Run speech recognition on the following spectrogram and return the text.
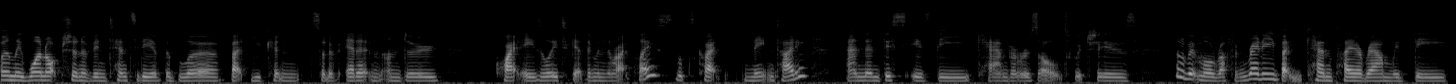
only one option of intensity of the blur, but you can sort of edit and undo quite easily to get them in the right place. Looks quite neat and tidy. And then this is the Canva result, which is a little bit more rough and ready, but you can play around with the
